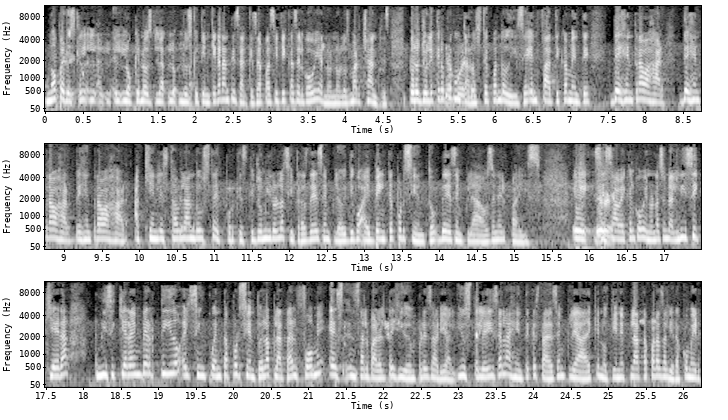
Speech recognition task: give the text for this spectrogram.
No, pero es que lo que nos, la- lo- los que tienen que garantizar que sea pacífica es el gobierno, no los marchantes. Pero yo le quiero preguntar a usted cuando dice enfáticamente, dejen trabajar, dejen trabajar, dejen trabajar, ¿a quién le está hablando usted? Porque es que yo miro las cifras de desempleo y digo, hay 20% de desempleados en el país. Eh, se sabe que el gobierno nacional ni siquiera, ni siquiera ha invertido el 50% de la plata del FOME es en salvar el tejido empresarial. Y usted le dice a la gente que está desempleada y que no tiene plata para salir a comer,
